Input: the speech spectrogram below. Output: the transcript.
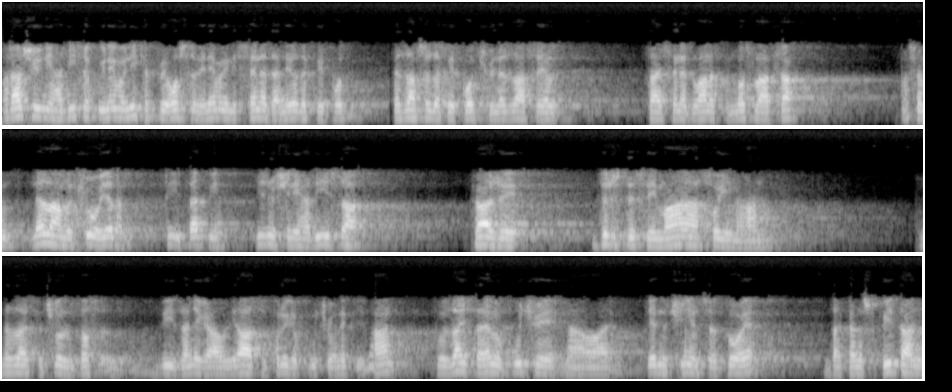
rašivnih hadisa koji nemaju nikakve osnove, nemaju ni seneda, ne odakle pod, ne zna se odakle počuju, ne zna se, jel, taj sened lanac noslaca. Pa sam nedavno čuo jedan ti takvi izmišljeni hadisa, kaže, držite se imana svojih nana. Ne znam ste čuli dosta, vi za njega, ali ja sam prvi ga pučio neki dan. To zaista jedno pučuje na ovaj, jednu činjenicu, a to je da kada su pitanje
